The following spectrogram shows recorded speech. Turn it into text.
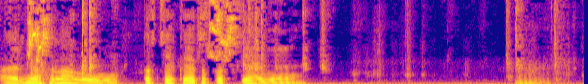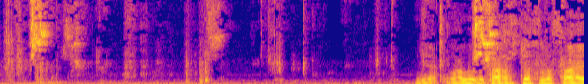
airnya selalu terjaga kebersihannya. Hmm. ya lalu kita sudah selesai.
